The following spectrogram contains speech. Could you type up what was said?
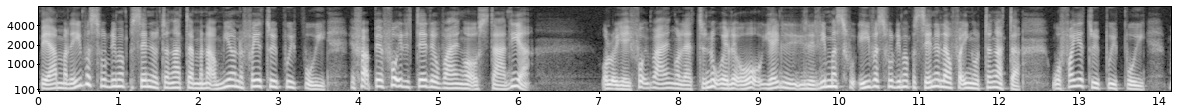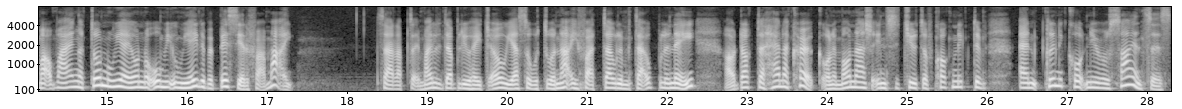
pe a male iwa sifuru lima pasene o tangata mana o mio na whaia tui pui pui, e fa pe fo i le tere o waenga o stadia. Olo iei fo i waenga le atunu o ele o iei i le lima sifuru lima pasene lau wha ingo tangata o whaia tui pui pui, ma o waenga tonu ia e ono umi umi ei le pepesi e le fa mai. Sarapta e maile WHO ya so tu na ifa taule mta upulene our Dr. Hannah Kirk o le Monash Institute of Cognitive and Clinical Neurosciences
